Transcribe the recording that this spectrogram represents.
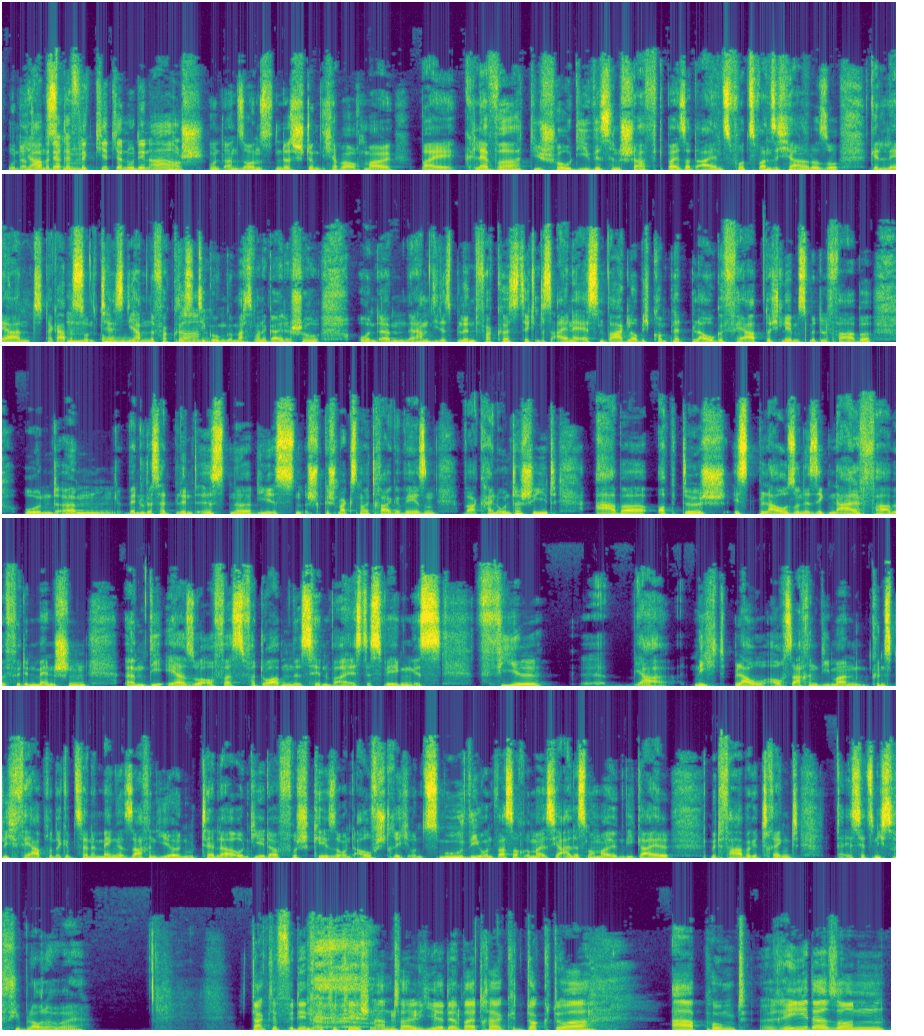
Und Ja, aber der reflektiert ja nur den Arsch. Und ansonsten, das stimmt. Ich habe auch mal bei Clever, die Show Die Wissenschaft bei Sat 1 vor 20 Jahren oder so, gelernt. Da gab es so einen Test, die Oh, haben eine Verköstigung gemacht. Das war eine geile Show. Und ähm, dann haben die das blind verköstigt. Und das eine Essen war, glaube ich, komplett blau gefärbt durch Lebensmittelfarbe. Und ähm, wenn du das halt blind isst, ne, die ist geschmacksneutral gewesen, war kein Unterschied. Aber optisch ist Blau so eine Signalfarbe für den Menschen, ähm, die eher so auf was Verdorbenes hinweist. Deswegen ist viel äh, ja, nicht blau. Auch Sachen, die man künstlich färbt. Und da gibt's ja eine Menge Sachen hier. Nutella und jeder Frischkäse und Aufstrich und Smoothie und was auch immer. Ist ja alles nochmal irgendwie geil mit Farbe getränkt. Da ist jetzt nicht so viel blau dabei. Danke für den Education-Anteil hier. Der Beitrag Dr. A. Rederson.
